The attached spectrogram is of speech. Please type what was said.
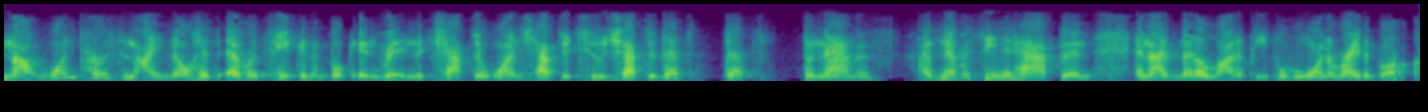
Not one person I know has ever taken a book and written it chapter one, chapter two, chapter. That's that's bananas. I've never seen it happen, and I've met a lot of people who want to write a book.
